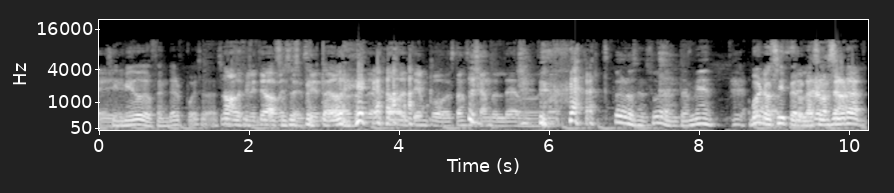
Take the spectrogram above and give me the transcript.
Eh, Sin miedo de ofender, pues. A sus- No, a definitivamente. sus todo, todo el tiempo están sacando el dedo. ¿no? Pero lo censuran también. Bueno, Bueno, sí, pero sí, la pero, o sea- censura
